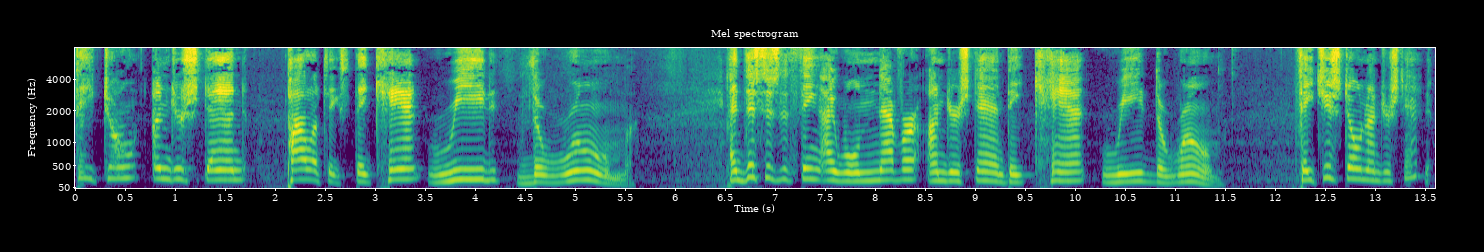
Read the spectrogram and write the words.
they don't understand politics. They can't read the room. And this is the thing I will never understand. They can't read the room. They just don't understand it.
